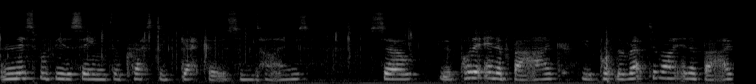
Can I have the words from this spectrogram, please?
And this would be the same for crested geckos sometimes. So you would put it in a bag, you'd put the Reptivite in a bag,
